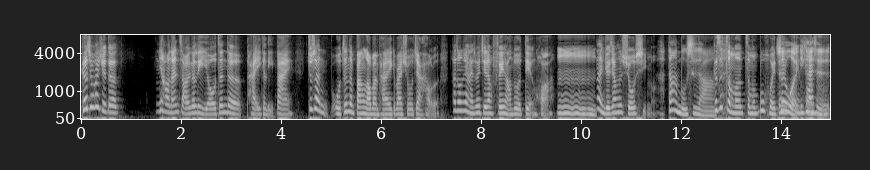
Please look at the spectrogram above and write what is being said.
可是就会觉得。你好难找一个理由，真的排一个礼拜。就算我真的帮老板排了一个礼拜休假好了，他中间还是会接到非常多的电话。嗯嗯嗯嗯嗯。那你觉得这样是休息吗？当然不是啊。可是怎么怎么不回？所以我一开始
